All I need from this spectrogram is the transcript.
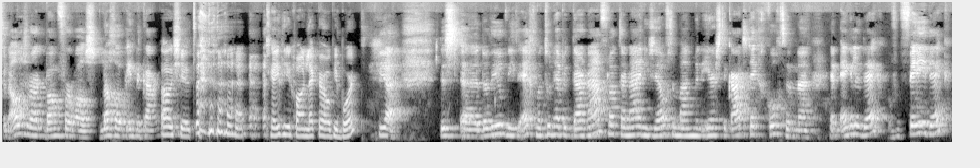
En alles waar ik bang voor was, lag ook in de kaart. Oh shit. Geef je gewoon lekker op je bord. Ja, dus eh, dat hielp niet echt. Maar toen heb ik daarna, vlak daarna in diezelfde maand, mijn eerste kaartendek gekocht. Een, eh, een engelendek of een feeëndek.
